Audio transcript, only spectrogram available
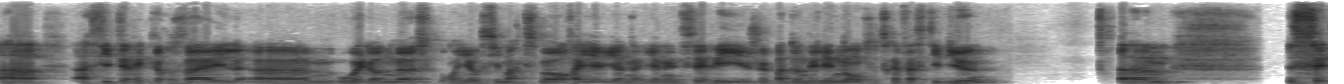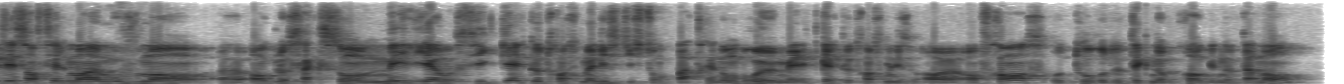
a, cité Ray Kurzweil euh, ou Elon Musk. Bon, il y a aussi Max More. Enfin, il y, en a, a une série. Je ne vais pas donner les noms, c'est très fastidieux. Euh, c'est essentiellement un mouvement euh, anglo-saxon, mais il y a aussi quelques transhumanistes, ils ne sont pas très nombreux, mais quelques transhumanistes en, France, autour de Technoprog notamment.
